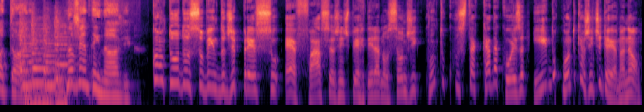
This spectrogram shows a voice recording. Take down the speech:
Motora 99. Com tudo subindo de preço, é fácil a gente perder a noção de quanto custa cada coisa e do quanto que a gente ganha, não é não?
